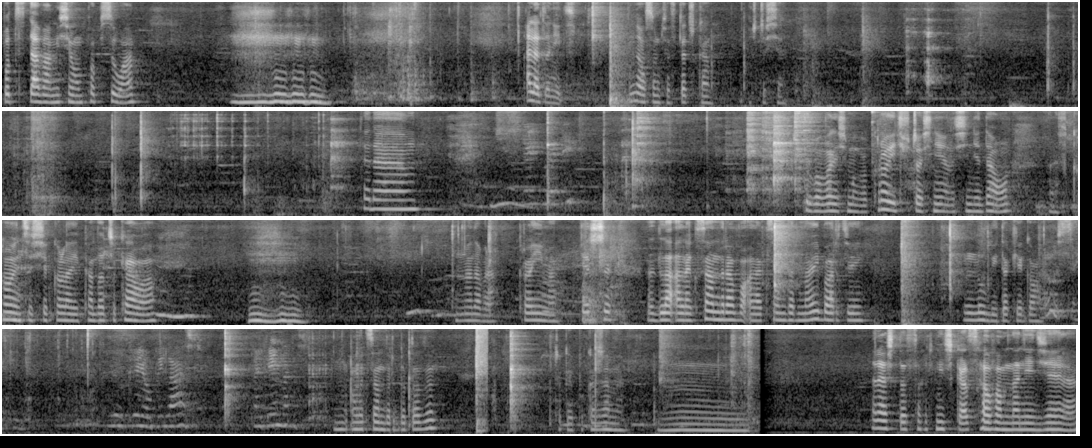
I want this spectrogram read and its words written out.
podstawa mi się popsuła. Ale to nic. No, są ciasteczka. Jeszcze się. Tada! Próbowaliśmy go kroić wcześniej, ale się nie dało. Ale w końcu się kolejka doczekała. No dobra, kroimy. Pierwszy dla Aleksandra, bo Aleksander najbardziej lubi takiego. Mm, Aleksander gotowy? Czekaj, pokażemy. Mm. Resztę serniczka schowam na niedzielę.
